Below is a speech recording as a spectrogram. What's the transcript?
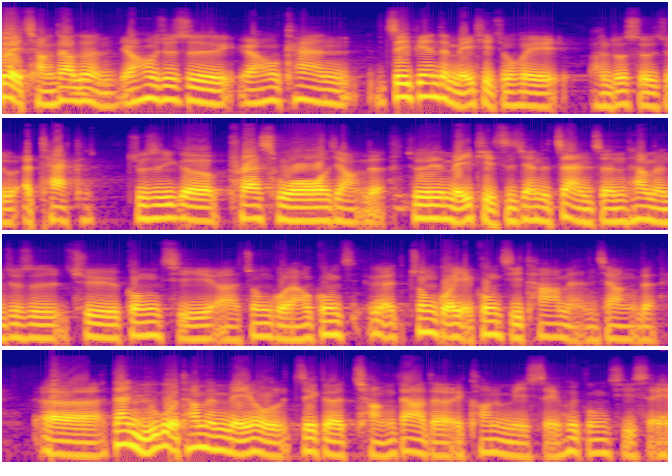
对强大论，然后就是然后看这边的媒体就会很多时候就 attack。就是一个 press war 这样的，就是媒体之间的战争，他们就是去攻击啊中国，然后攻击呃中国也攻击他们这样的，呃，但如果他们没有这个强大的 economy，谁会攻击谁？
